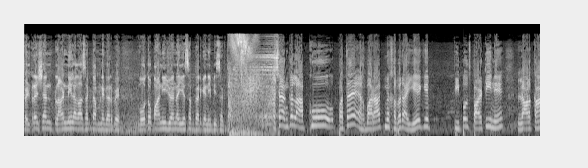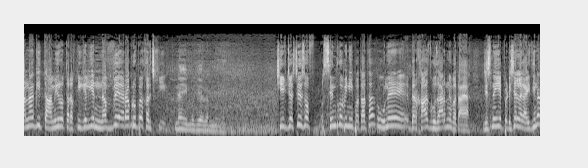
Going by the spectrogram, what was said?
फिल्ट्रेशन प्लांट नहीं लगा सकता अपने घर पर वो तो पानी जो है ना ये सब करके नहीं पी सकता। अच्छा अंकल आपको पता है अखबार में खबर आई है कि पीपल्स पार्टी ने लाड़काना की तामीर और तरक्की के लिए नब्बे अरब रुपए खर्च किए। नहीं मुझे इलम नहीं है। चीफ जस्टिस ऑफ़ सिंध को भी नहीं पता था उन्हें दरखास्त गुजार ने बताया जिसने ये पिटिशन लगाई थी ना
